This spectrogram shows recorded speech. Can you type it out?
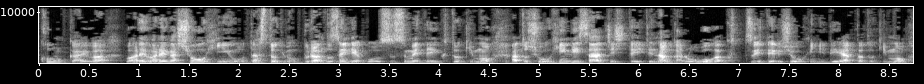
今回は我々が商品を出すときも、ブランド戦略を進めていくときも、あと商品リサーチしていて、なんかロゴがくっついている商品に出会ったときも、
